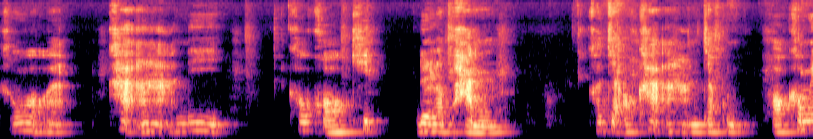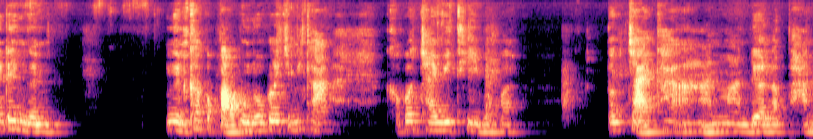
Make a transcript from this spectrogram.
เขาบอกว่าค่าอาหารนี่เขาขอคิดเดือนละพันเขาจะเอาค่าอาหารจากคุณพอเขาไม่ได้เงิน เงินเข้ากระเป๋าคุณนกแล้วใช่ไหมคะเขาก็ใช้วิธีบอกว่า ต้องจ่ายค่าอาหารมาเดือนละพัน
